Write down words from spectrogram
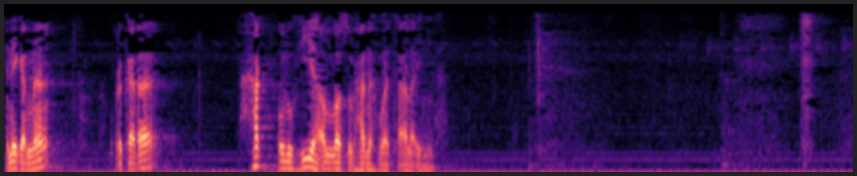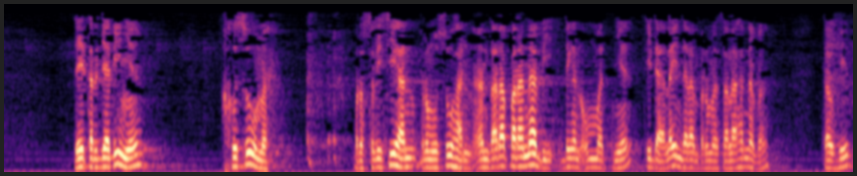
ini karena perkara hak uluhiyah Allah Subhanahu wa taala ini. Jadi terjadinya khusumah, perselisihan, permusuhan antara para nabi dengan umatnya tidak lain dalam permasalahan apa? Tauhid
